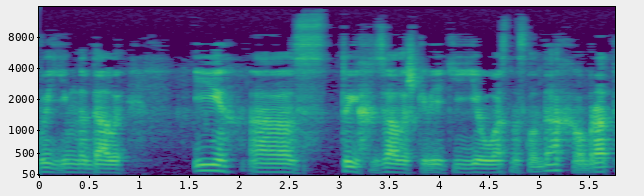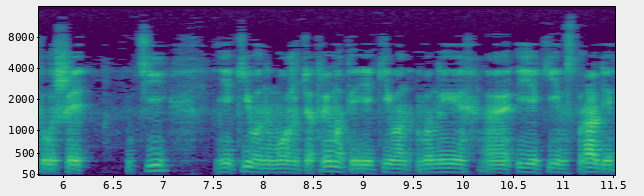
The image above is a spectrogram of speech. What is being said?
ви їм надали, і з тих залишків, які є у вас на складах, обрати лише ті, які вони можуть отримати, які вони і які їм справді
